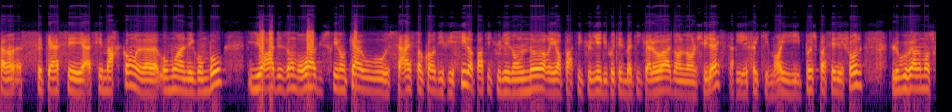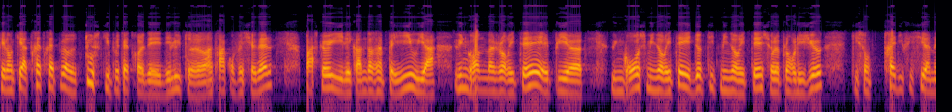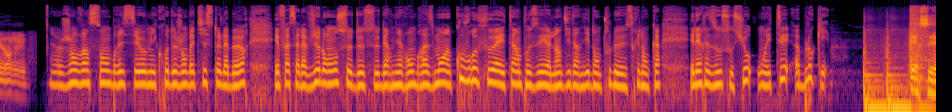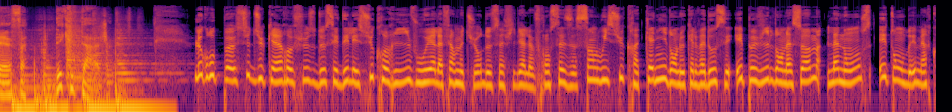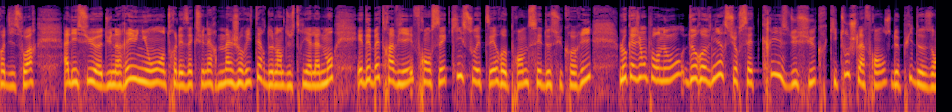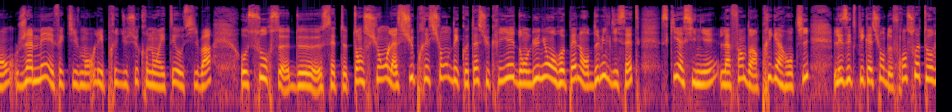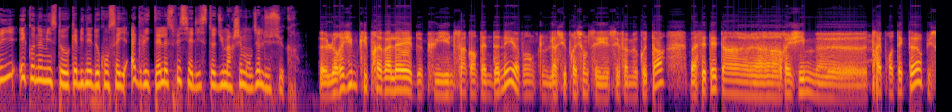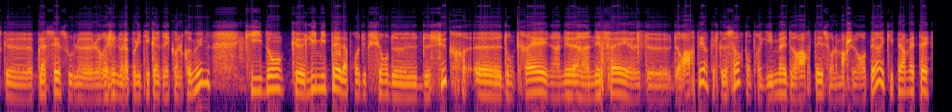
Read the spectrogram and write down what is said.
c'était assez, marquant, euh, au moins à Negombo. Il y aura des endroits du Sri Lanka où ça reste encore difficile, en particulier dans le nord et en particulier du côté de Batikaloa dans, le sud-est. Et effectivement, il peut se passer des choses. Le gouvernement sri-lankais a très très peur de tout ce qui peut être des, des luttes euh, intraconfessionnelles parce qu'il est quand même dans un pays où il y a une grande majorité et puis une grosse minorité et deux petites minorités sur le plan religieux qui sont très difficiles à mélanger. Jean-Vincent Brisset au micro de Jean-Baptiste Labeur. Et face à la violence de ce dernier embrasement, un couvre-feu a été imposé lundi dernier dans tout le Sri Lanka et les réseaux sociaux ont été bloqués. RCF, décryptage. Le groupe Sud du Caire refuse de céder les sucreries vouées à la fermeture de sa filiale française Saint-Louis Sucre à Cagny dans le Calvados et Épeville dans la Somme. L'annonce est tombée mercredi soir à l'issue d'une réunion entre les actionnaires majoritaires de l'industriel allemand et des betteraviers français qui souhaitaient reprendre ces deux sucreries. L'occasion pour nous de revenir sur cette crise du sucre qui touche la France depuis deux ans. Jamais effectivement les prix du sucre n'ont été aussi bas. Aux sources de cette tension, la suppression des quotas sucriers dont l'Union européenne en 2017, ce qui a signé la fin d'un prix garanti. Les explications de François Tory, économiste au cabinet de conseil Agritel, spécialiste du marché mondial du sucre. Euh, le régime qui prévalait depuis une cinquantaine d'années, avant la suppression de ces, fameux quotas, bah, c'était un, régime euh, très protecteur, puisque placé sous le, régime de la politique agricole commune, qui donc euh, limitait la production de, sucre, donc créait un, effet de, rareté, en quelque sorte, entre guillemets, de rareté sur le marché européen, et qui permettait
